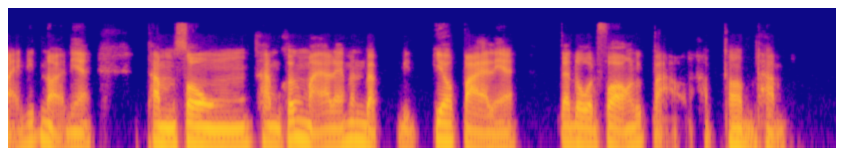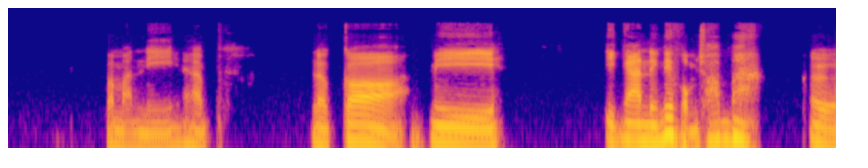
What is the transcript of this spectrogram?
ม่ๆนิดหน่อยเนี่ยทำทรงทำเครื่องหมายอะไรมันแบบบิดเบี้ยวไปอะไรเงี้ยจะโดนฟ้องหรือเปล่านะครับก็ทำประมาณนี้นะครับ แล้วก็มีอีกงานหนึ่งที่ผมชอบมาก เออ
